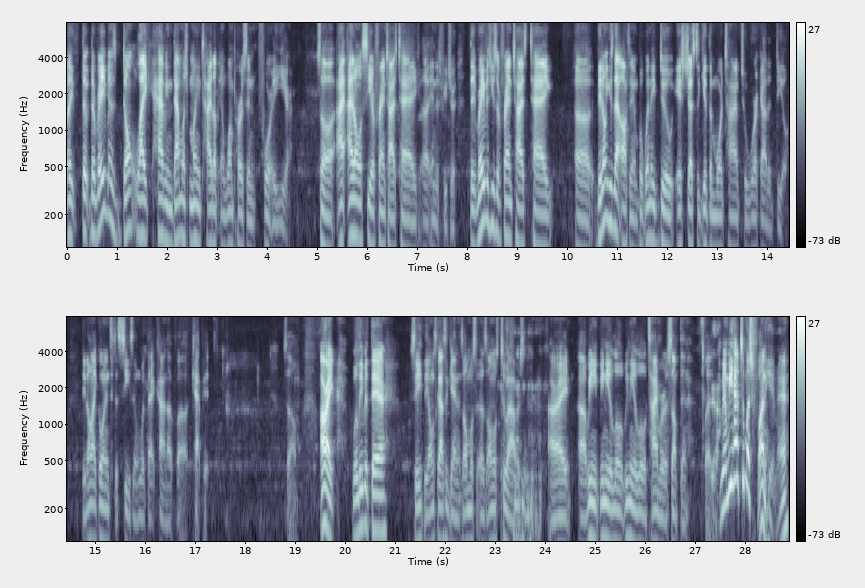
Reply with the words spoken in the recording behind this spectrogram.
Like the, the Ravens don't like having that much money tied up in one person for a year. So I, I don't see a franchise tag uh, in the future. The Ravens use a franchise tag. Uh, they don't use that often, but when they do, it's just to give them more time to work out a deal. They don't like going into the season with that kind of uh, cap hit. So, all right, we'll leave it there. See, they almost got us again. It's almost it's almost two hours. all right, uh, we need we need a little we need a little timer or something. But yeah. man, we have too much fun here, man.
